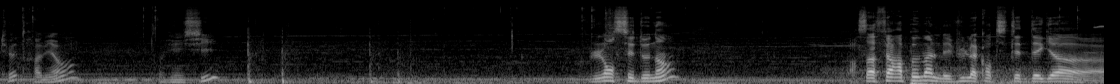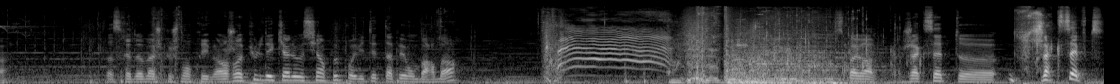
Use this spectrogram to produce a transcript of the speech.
Ok, très bien. Reviens ici. Lancer de nains. Ça va faire un peu mal, mais vu la quantité de dégâts, euh, ça serait dommage que je m'en prive. Alors j'aurais pu le décaler aussi un peu pour éviter de taper mon barbare. C'est pas grave. J'accepte. euh, J'accepte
